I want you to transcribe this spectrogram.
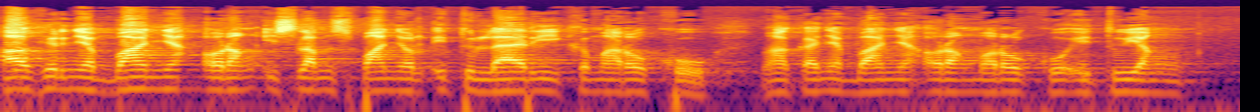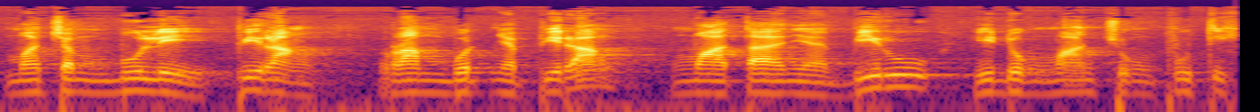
Akhirnya banyak orang Islam Spanyol itu lari ke Maroko. Makanya banyak orang Maroko itu yang macam bule pirang. Rambutnya pirang matanya biru hidung mancung putih.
